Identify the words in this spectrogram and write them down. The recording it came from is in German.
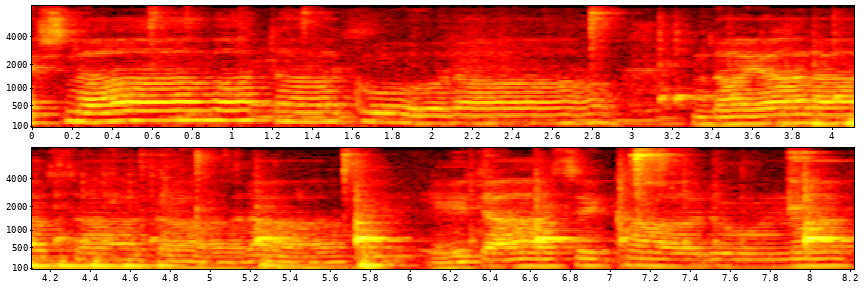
Vaishnava Takura Dayarasa Kara Hita Sikharuna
